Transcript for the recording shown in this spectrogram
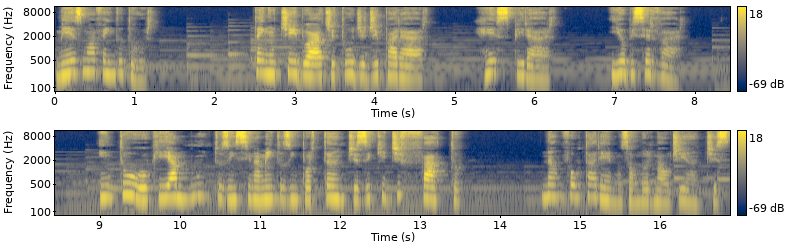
mesmo havendo dor. Tenho tido a atitude de parar, respirar e observar. Intuo que há muitos ensinamentos importantes e que, de fato, não voltaremos ao normal de antes.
